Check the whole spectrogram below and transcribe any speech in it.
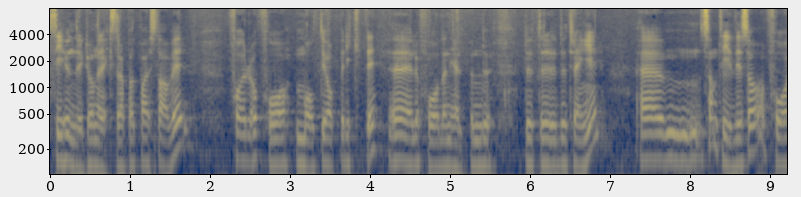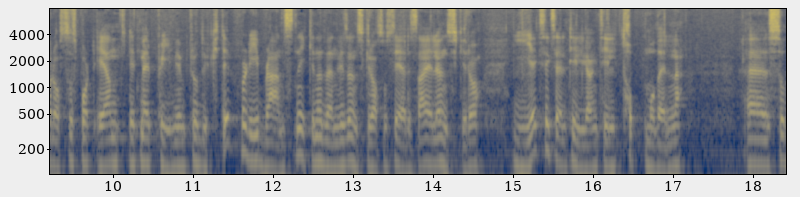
si 100 kroner ekstra på et par staver for å få målt de opp riktig, eh, eller få den hjelpen du, du, du trenger. Um, samtidig så får også Sport1 litt mer premium produkter, fordi brandsene ikke nødvendigvis ønsker å assosiere seg eller ønsker å gi XXL tilgang til toppmodellene. Uh, så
